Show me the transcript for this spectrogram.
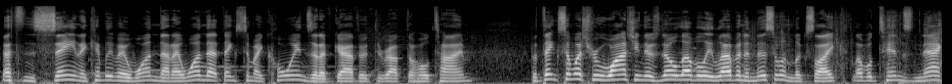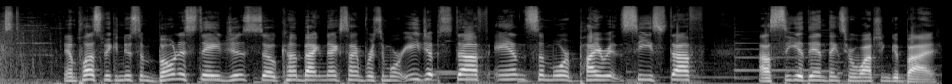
That's insane. I can't believe I won that. I won that thanks to my coins that I've gathered throughout the whole time. But thanks so much for watching. There's no level 11 in this one, looks like. Level 10's next. And plus, we can do some bonus stages. So come back next time for some more Egypt stuff and some more Pirate Sea stuff. I'll see you then. Thanks for watching. Goodbye.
